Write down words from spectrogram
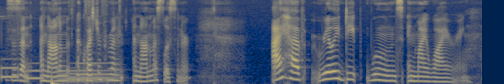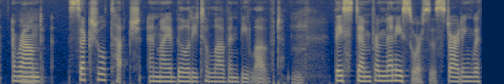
This is an anonymous a question from an anonymous listener. I have really deep wounds in my wiring around mm. sexual touch and my ability to love and be loved. Mm. They stem from many sources, starting with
